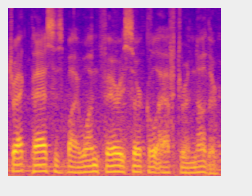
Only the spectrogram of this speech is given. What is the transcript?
Track passes by one fairy circle after another.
